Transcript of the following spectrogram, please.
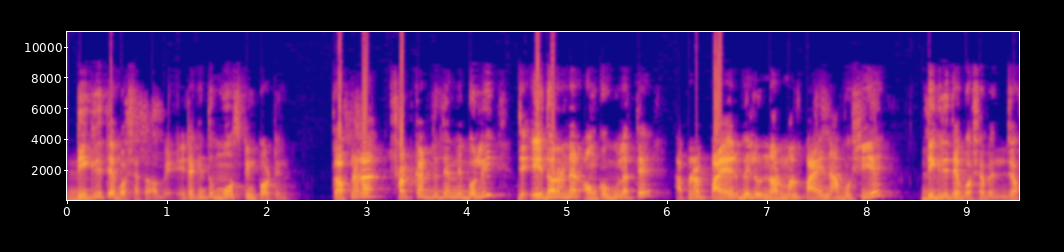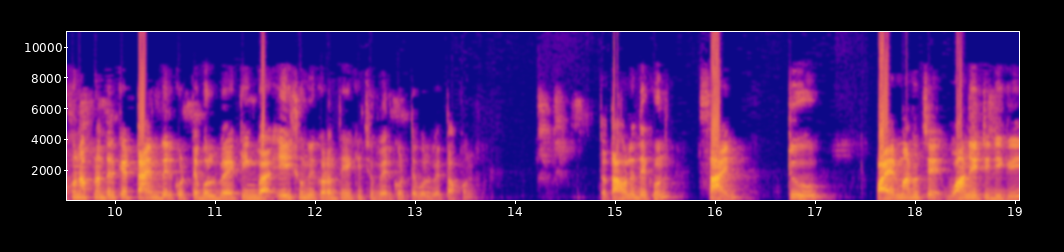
ডিগ্রিতে বসাতে হবে। এটা কিন্তু মোস্ট ইম্পর্টেন্ট তো আপনারা শর্টকাট যদি আমি বলি যে এই ধরনের অঙ্কগুলোতে আপনারা পায়ের ভ্যালু নর্মাল পায়ে না বসিয়ে ডিগ্রিতে বসাবেন, যখন আপনাদেরকে টাইম বের করতে বলবে কিংবা এই সমীকরণ থেকে কিছু বের করতে বলবে তখন। তো তাহলে দেখুন সাইন টু পায়ের মান হচ্ছে one eighty degree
